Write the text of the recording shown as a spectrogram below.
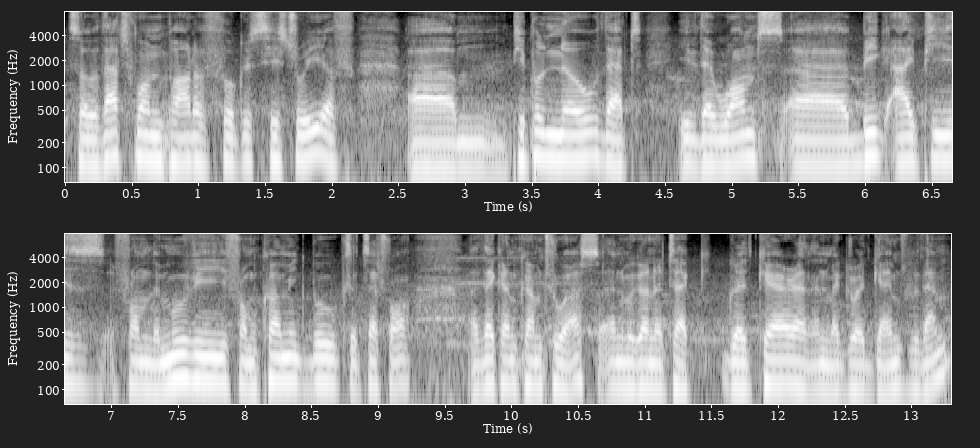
So that's one part of focus history of um, people know that if they want uh, big IPs from the movie, from comic books, etc., uh, they can come to us, and we're going to take great care and, and make great games with them.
